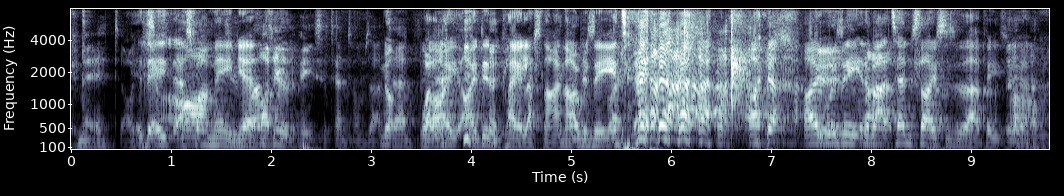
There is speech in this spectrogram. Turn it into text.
committed. I, just, They- that's what I mean. Yeah. I'd eat the pizza ten times out of Not- ten. Well, I, I didn't play last night, and I, was eating. play. I, I was eating lad. about ten slices of that pizza. Oh Yeah.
